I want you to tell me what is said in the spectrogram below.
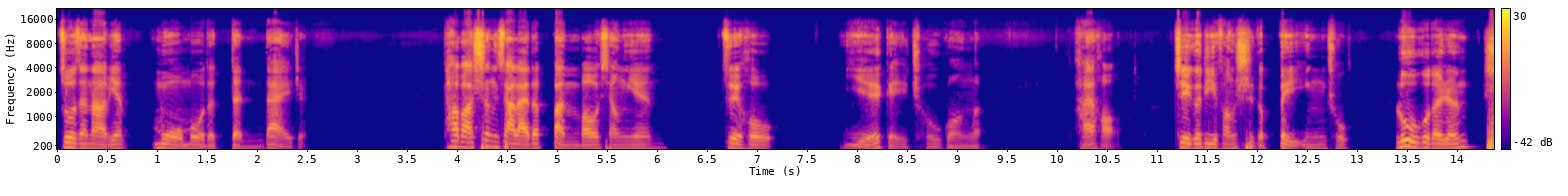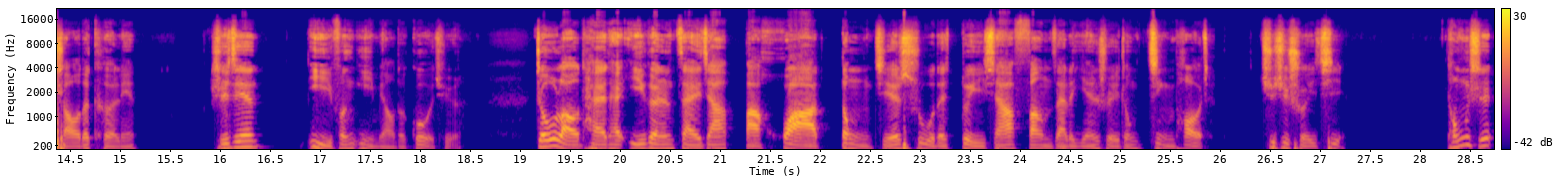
坐在那边默默地等待着。他把剩下来的半包香烟，最后也给抽光了。还好，这个地方是个背阴处，路过的人少得可怜。时间一分一秒的过去了，周老太太一个人在家，把化冻结束的对虾放在了盐水中浸泡着，去去水汽，同时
